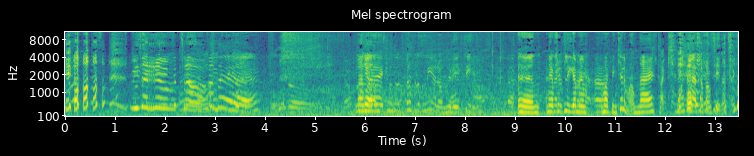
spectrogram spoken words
ja, visa rumpor! Men Ja. eh, kan du berätta lite mer om hur det gick till? Eh, när jag försökte ligga med Martin Kellerman? Nej tack, man kan läsa fanzinet.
